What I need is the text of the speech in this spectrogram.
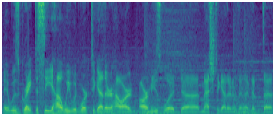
It was great to see how we would work together, how our armies would uh, mesh together and everything like that. Uh,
